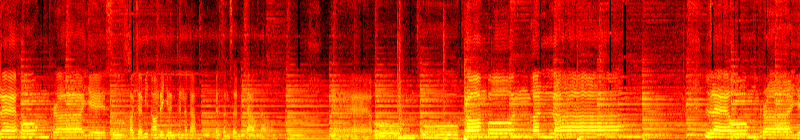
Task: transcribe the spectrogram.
และองค์พระเยซูขอเชิญพี่น้องได้ยืนขึ้นนะครับจะสรรเสริญพระเจ้าของเราแด่องค์ผู้ครองบนบัลลังก์และองค์พระเย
